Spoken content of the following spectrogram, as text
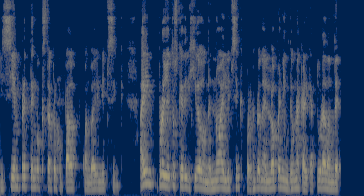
y siempre tengo que estar preocupado cuando hay lip sync. Hay proyectos que he dirigido donde no hay lip sync, por ejemplo en el opening de una caricatura donde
